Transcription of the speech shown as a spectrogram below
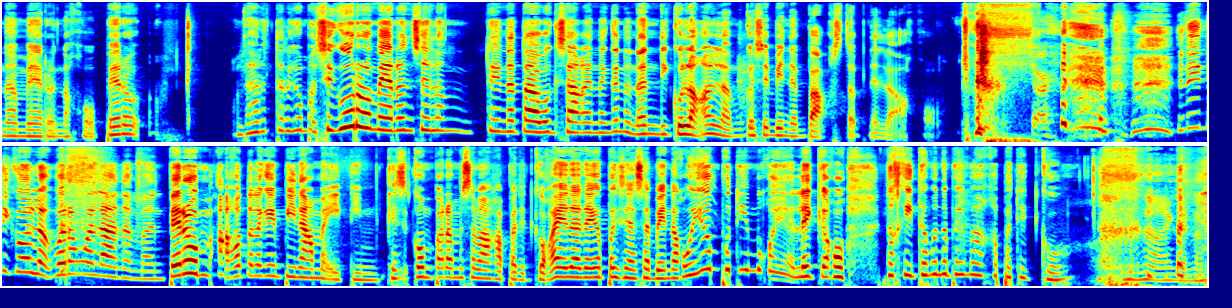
na meron ako. Pero wala rin talaga. Siguro meron silang tinatawag sa akin na gano'n. Hindi ko lang alam kasi binabackstop nila ako. Char. hindi, hindi ko alam. Parang wala naman. Pero ako talaga yung pinakamaitim. Kasi kumpara mo sa mga kapatid ko. Kaya dati kapag sasabihin ako, yung puti mo kaya. Like ako, nakita mo na ba yung mga kapatid ko? Ganun.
